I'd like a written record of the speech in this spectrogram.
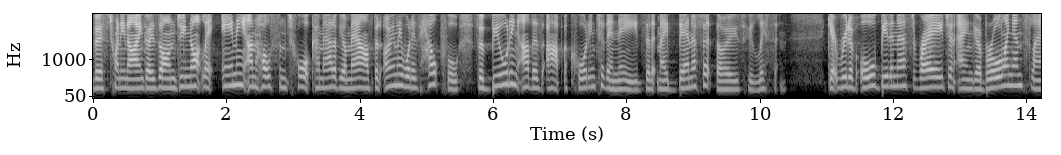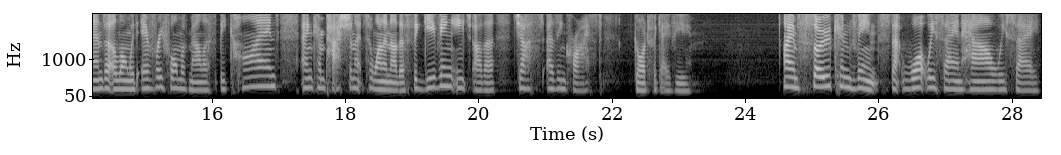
Verse 29 goes on Do not let any unwholesome talk come out of your mouths, but only what is helpful for building others up according to their needs, that it may benefit those who listen. Get rid of all bitterness, rage, and anger, brawling and slander, along with every form of malice. Be kind and compassionate to one another, forgiving each other, just as in Christ God forgave you. I am so convinced that what we say and how we say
